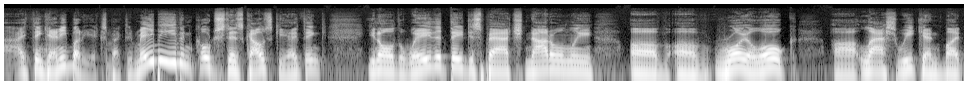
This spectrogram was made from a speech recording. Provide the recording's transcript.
I think anybody expected. Maybe even Coach Steskowski. I think you know the way that they dispatched not only of of Royal Oak uh, last weekend, but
